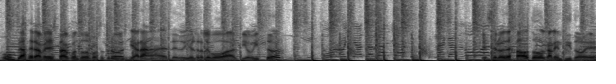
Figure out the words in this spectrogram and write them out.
Un placer haber estado con todos vosotros y ahora le doy el relevo al tío Víctor. Que se lo he dejado todo calentito, ¿eh?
